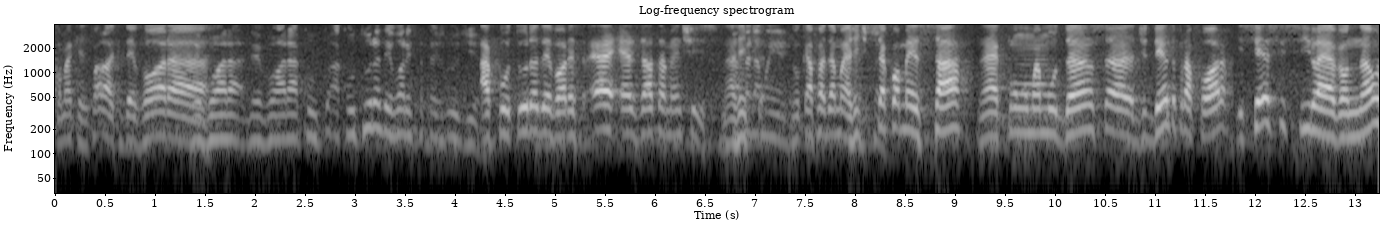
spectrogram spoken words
como é que a gente fala? Que devora. Devora, devora a, cultu- a cultura devora a estratégia do dia. A cultura devora. a estra- É exatamente isso. né? A café gente da manhã. no café da manhã. A gente precisa começar né, com uma mudança de dentro para fora. E se esse C-level não,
